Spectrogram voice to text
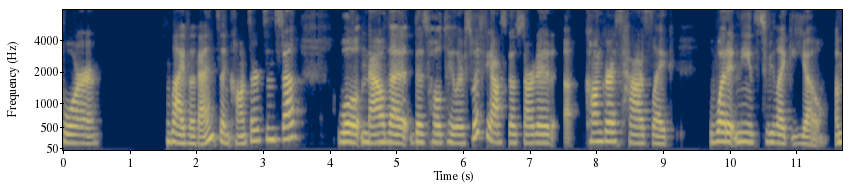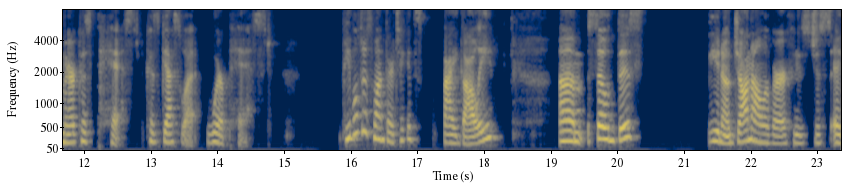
for live events and concerts and stuff? Well, now that this whole Taylor Swift fiasco started, uh, Congress has like what it needs to be like, yo, America's pissed. Because guess what? We're pissed. People just want their tickets by golly. Um, so this, you know, John Oliver, who's just a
